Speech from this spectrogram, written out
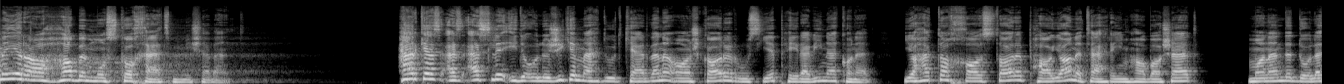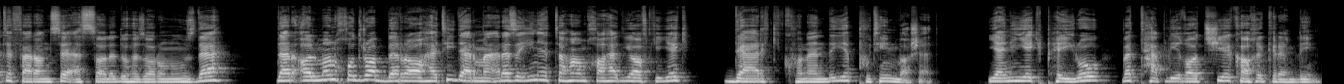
همه راه ها به مسکو ختم می شوند. هر کس از اصل ایدئولوژیک محدود کردن آشکار روسیه پیروی نکند یا حتی خواستار پایان تحریم ها باشد مانند دولت فرانسه از سال 2019 در آلمان خود را به راحتی در معرض این اتهام خواهد یافت که یک درک کننده پوتین باشد یعنی یک پیرو و تبلیغاتچی کاخ کرملین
